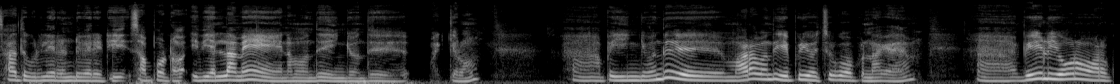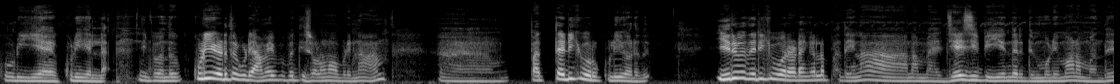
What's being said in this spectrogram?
சாத்துக்குடியிலே ரெண்டு வெரைட்டி சப்போட்டா இது எல்லாமே நம்ம வந்து இங்கே வந்து வைக்கிறோம். அப்போ இங்கே வந்து மரம் வந்து எப்படி வச்சுருக்கோம் அப்படின்னாக்க வேலியோரம் வரக்கூடிய குழிகளில் இப்போ வந்து குழி எடுத்துக்கூடிய அமைப்பை பற்றி சொல்லணும் அப்படின்னா பத்தடிக்கு ஒரு குழி வருது. இருபது அடிக்கு ஒரு இடங்களில் பார்த்திங்கன்னா நம்ம ஜேசிபி இயந்திரத்தின் மூலிமா நம்ம வந்து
